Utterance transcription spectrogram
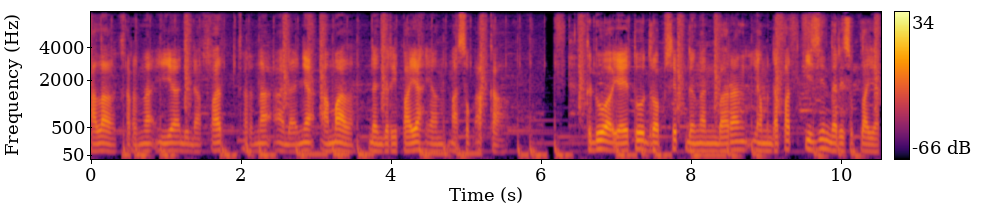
halal karena ia didapat karena adanya amal dan jeripayah yang masuk akal. Kedua yaitu dropship dengan barang yang mendapat izin dari supplier.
